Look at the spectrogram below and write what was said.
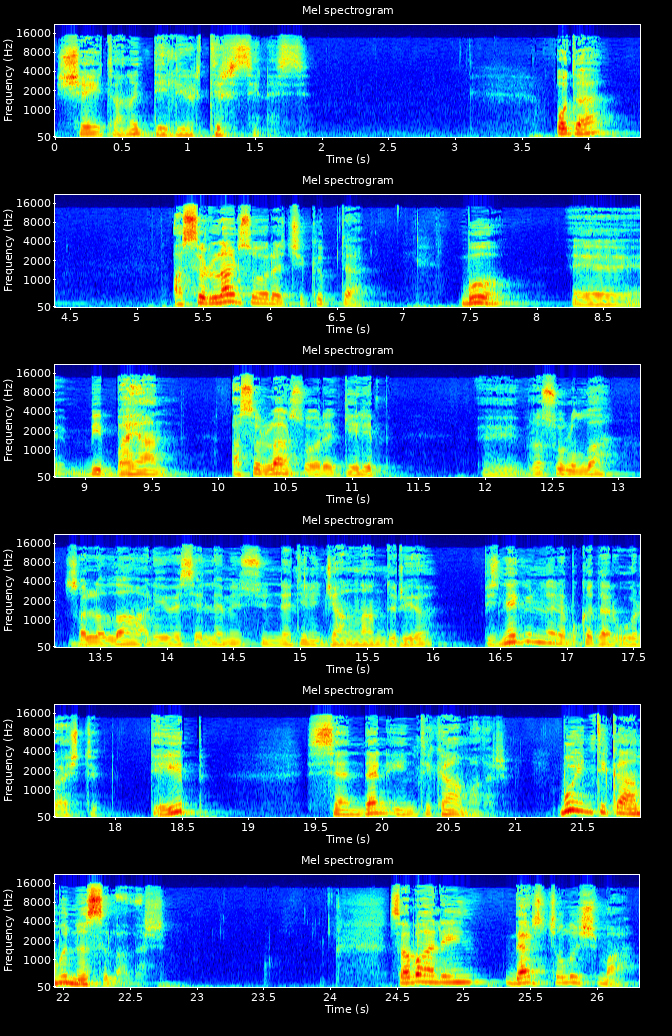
şeytanı delirtirsiniz. O da asırlar sonra çıkıp da bu e, bir bayan asırlar sonra gelip e, Resulullah sallallahu aleyhi ve sellemin sünnetini canlandırıyor. Biz ne günlere bu kadar uğraştık deyip senden intikam alır. Bu intikamı nasıl alır? Sabahleyin ders çalışma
